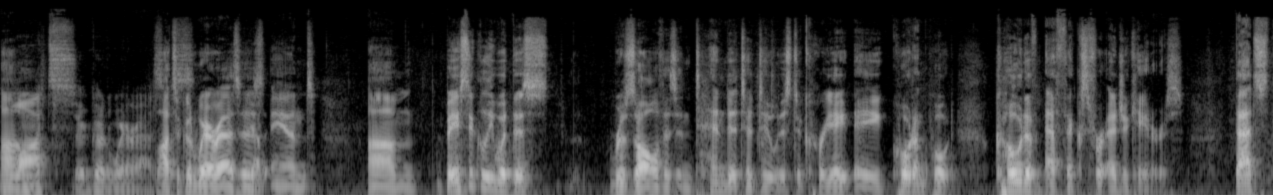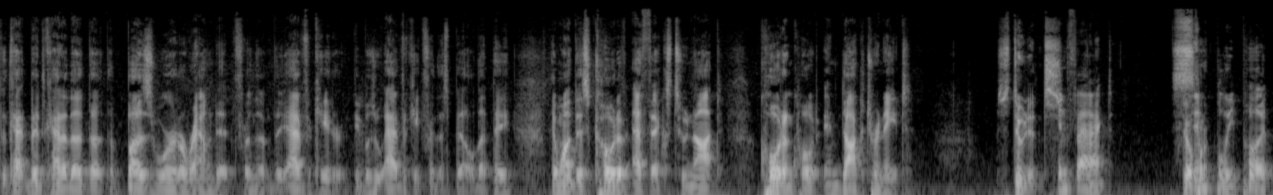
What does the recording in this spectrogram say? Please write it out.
lots of good whereas. Lots of good whereases, and um, basically what this resolve is intended to do is to create a quote unquote code of ethics for educators. That's the kind of the, the, the buzzword around it from the, the advocator, people who advocate for this bill, that they, they want this code of ethics to not quote unquote indoctrinate students. In fact, Go simply put,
